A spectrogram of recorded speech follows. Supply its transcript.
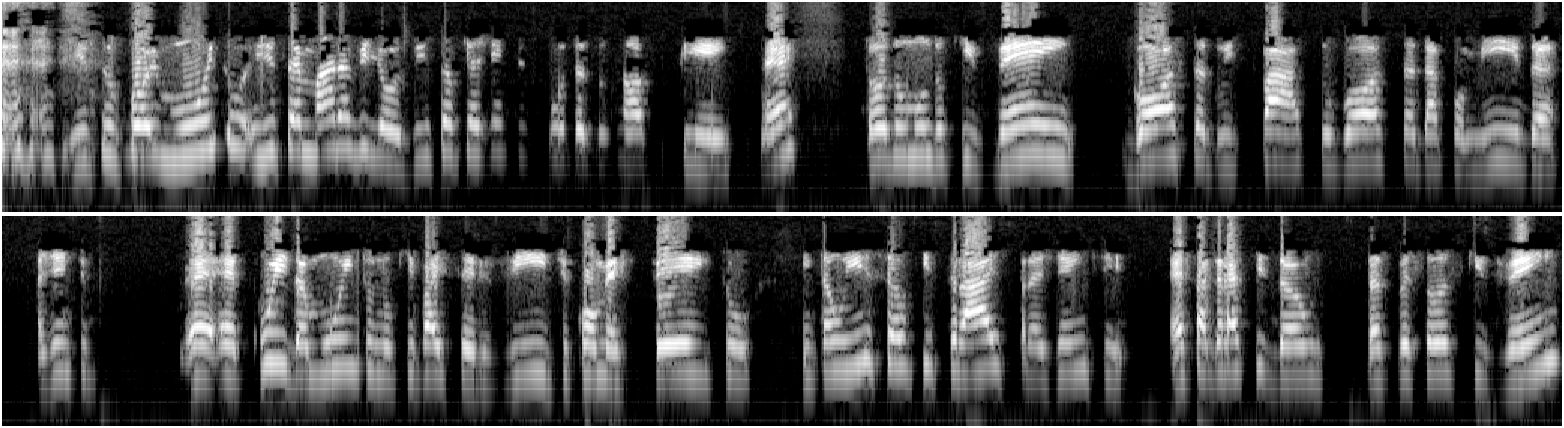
isso foi muito. Isso é maravilhoso. Isso é o que a gente escuta dos nossos clientes, né? Todo mundo que vem gosta do espaço, gosta da comida. A gente é, é, cuida muito no que vai servir, de como é feito. Então isso é o que traz para a gente essa gratidão das pessoas que vêm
